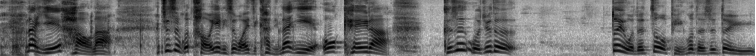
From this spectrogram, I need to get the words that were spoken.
那也好啦。就是我讨厌你，所以我一直看你，那也 OK 啦。可是我觉得对我的作品，或者是对于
